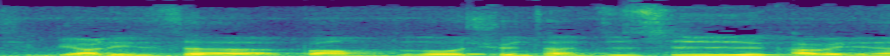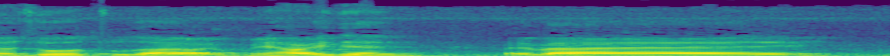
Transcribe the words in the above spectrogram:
请不要吝啬，帮我们多多宣传支持。咖啡简单说，祝大家有美好一天，拜拜。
